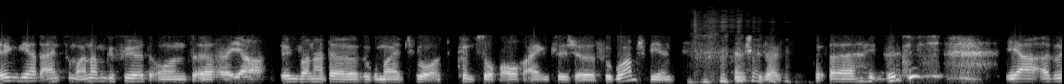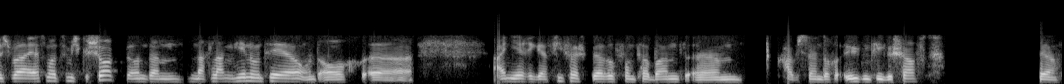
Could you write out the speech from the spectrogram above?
Irgendwie hat eins zum anderen geführt und äh, ja, irgendwann hat er so gemeint, ja, du könntest doch auch eigentlich äh, für Guam spielen. Dann habe ich gesagt, äh, wirklich? Ja, also ich war erstmal ziemlich geschockt und dann nach langem Hin und Her und auch äh, einjähriger FIFA-Sperre vom Verband ähm, habe ich dann doch irgendwie geschafft. Ja,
